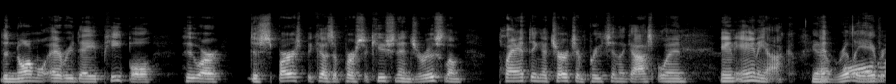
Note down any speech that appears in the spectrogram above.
the normal everyday people who are dispersed because of persecution in Jerusalem, planting a church and preaching the gospel in, in Antioch. Yeah, And really, every,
